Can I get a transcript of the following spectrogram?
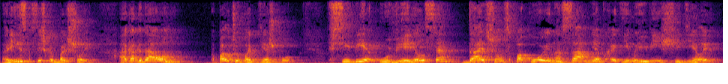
Риск слишком большой. А когда он получил поддержку, в себе уверился, дальше он спокойно сам необходимые вещи делает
